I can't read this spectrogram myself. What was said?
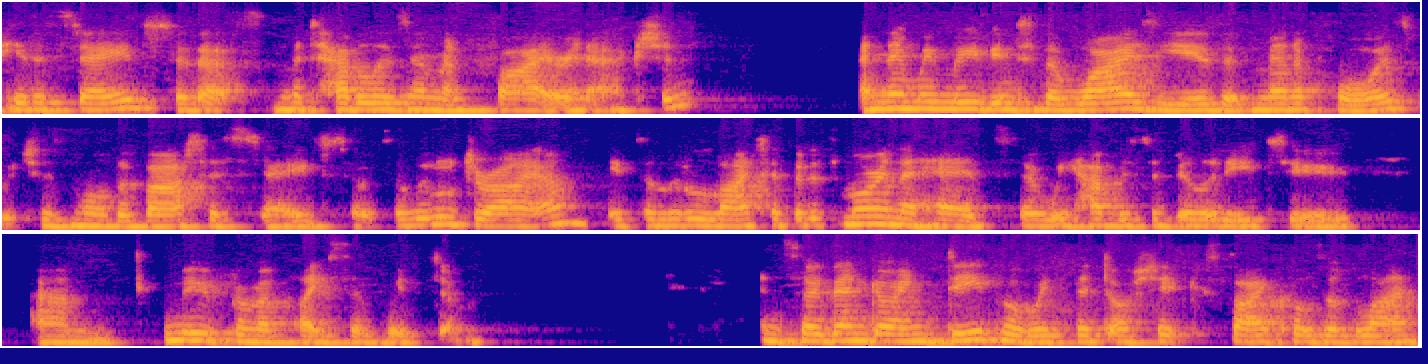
pitta stage. So that's metabolism and fire in action. And then we move into the wise years at menopause, which is more the vata stage. So it's a little drier, it's a little lighter, but it's more in the head. So we have this ability to um, move from a place of wisdom. And so then going deeper with the doshic cycles of life,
